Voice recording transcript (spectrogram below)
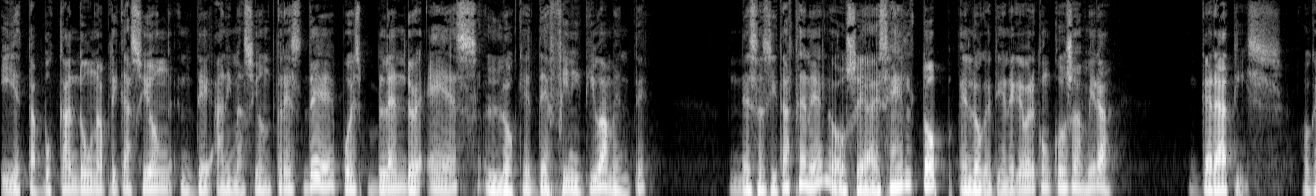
y estás buscando una aplicación de animación 3D, pues Blender es lo que definitivamente necesitas tener. O sea, ese es el top en lo que tiene que ver con cosas, mira, gratis. ¿Ok?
